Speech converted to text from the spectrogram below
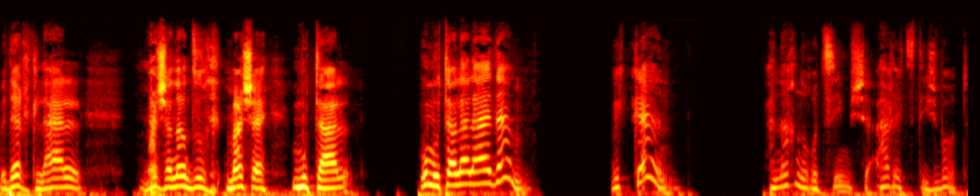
בדרך כלל מה, שאנחנו, מה שמוטל, הוא מוטל על האדם. וכאן אנחנו רוצים שהארץ תשבות.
